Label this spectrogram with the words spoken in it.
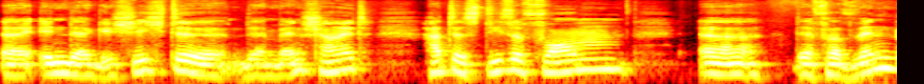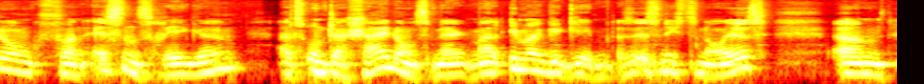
Äh, in der Geschichte der Menschheit hat es diese Form äh, der Verwendung von Essensregeln als Unterscheidungsmerkmal immer gegeben. Das ist nichts Neues ähm,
